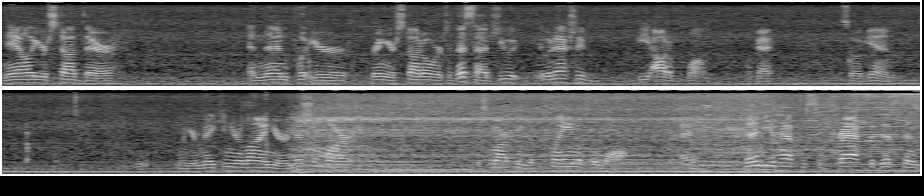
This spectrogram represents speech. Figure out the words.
nail your stud there, and then put your, bring your stud over to this edge, you it would actually be out of plumb, okay? So again, when you're making your line, your initial mark is marking the plane of the wall, okay? Then you have to subtract the distance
